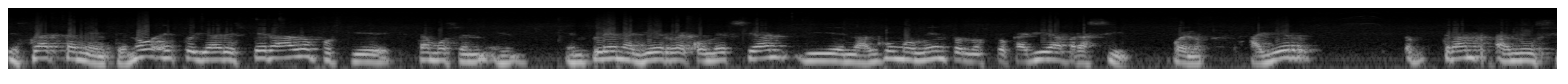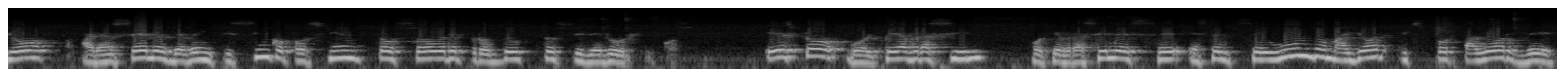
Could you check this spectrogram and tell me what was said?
Exactamente, no, esto ya era esperado porque estamos en, en plena guerra comercial y en algún momento nos tocaría Brasil. Bueno, ayer Trump anunció aranceles de 25% sobre productos siderúrgicos. Esto golpea a Brasil porque Brasil es, el segundo mayor exportador de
